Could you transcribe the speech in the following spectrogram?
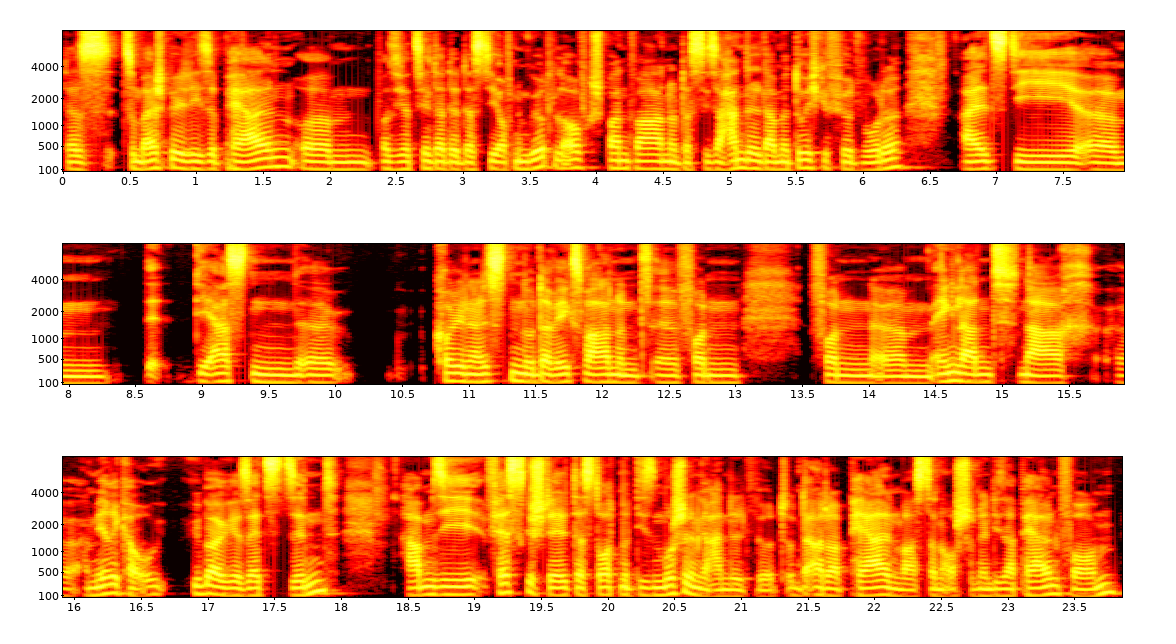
dass zum Beispiel diese Perlen, ähm, was ich erzählt hatte, dass die auf einem Gürtel aufgespannt waren und dass dieser Handel damit durchgeführt wurde, als die, ähm, die ersten äh, Kolonialisten unterwegs waren und äh, von, von ähm, England nach äh, Amerika übergesetzt sind haben sie festgestellt, dass dort mit diesen Muscheln gehandelt wird. Und, oder Perlen war es dann auch schon in dieser Perlenform.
